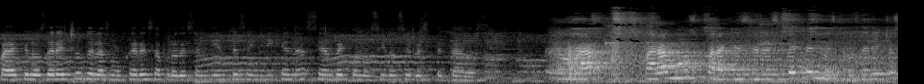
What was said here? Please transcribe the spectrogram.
para que los derechos de las mujeres afrodescendientes e indígenas sean reconocidos y respetados hogar paramos para que se respeten nuestros derechos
